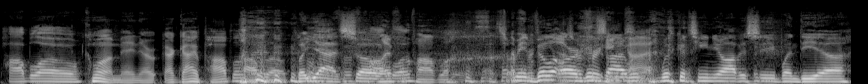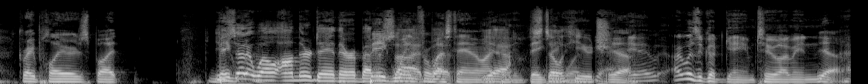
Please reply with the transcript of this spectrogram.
Pablo. Come on, man. Our, our guy Pablo. Pablo. But yeah, so Life Pablo. of Pablo. I mean, Villa are a good side with, with Coutinho, obviously, Buendia, great players, but You said it well. On their day, they're a better big side, win for but West Ham, in my yeah, opinion. Big, still big win. huge. Yeah. it, it was a good game too. I mean, Yeah.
